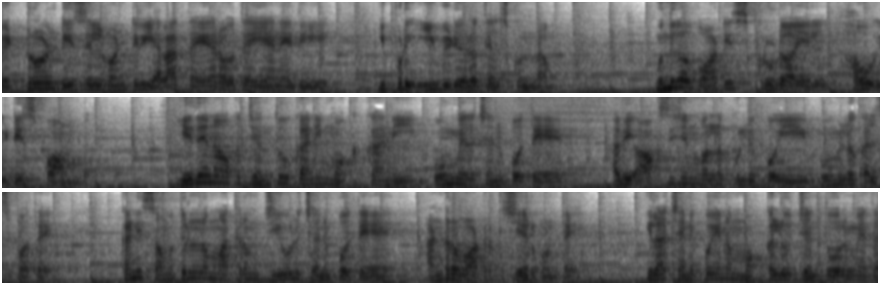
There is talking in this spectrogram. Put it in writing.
పెట్రోల్ డీజిల్ వంటివి ఎలా తయారవుతాయి అనేది ఇప్పుడు ఈ వీడియోలో తెలుసుకుందాం. ముందుగా what is crude oil? How it is formed? ఏదైనా ఒక జంతువు కానీ మొక్క కానీ భూమి మీద చనిపోతే అవి ఆక్సిజన్ వల్ల కుళ్ళిపోయి భూమిలో కలిసిపోతాయి. కానీ సముద్రంలో మాత్రం జీవులు చనిపోతే అండర్ వాటర్కి చేరుకుంటాయి. ఇలా చనిపోయిన మొక్కలు జంతువుల మీద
